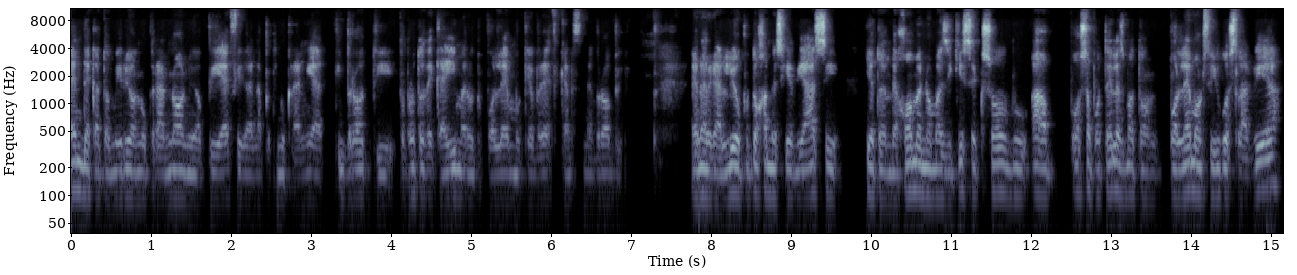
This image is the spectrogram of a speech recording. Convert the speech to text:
5 εκατομμυρίων Ουκρανών οι οποίοι έφυγαν από την Ουκρανία την πρώτη, το πρώτο δεκαήμερο του πολέμου και βρέθηκαν στην Ευρώπη. Ένα εργαλείο που το είχαμε σχεδιάσει για το ενδεχόμενο μαζικής εξόδου ως αποτέλεσμα των πολέμων στη Ιουγκοσλαβία,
